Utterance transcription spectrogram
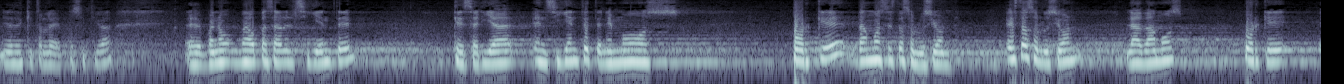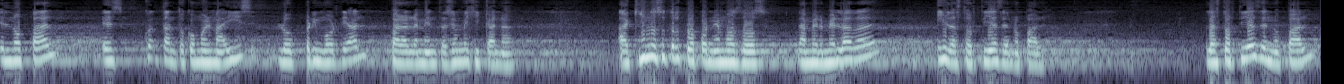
ya se quito la diapositiva. Eh, bueno, me voy a pasar al siguiente, que sería, en siguiente tenemos, ¿por qué damos esta solución? Esta solución la damos porque el nopal es, tanto como el maíz, lo primordial para la alimentación mexicana. Aquí nosotros proponemos dos, la mermelada y las tortillas de nopal. Las tortillas de nopal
